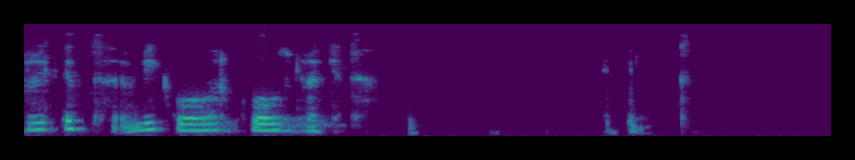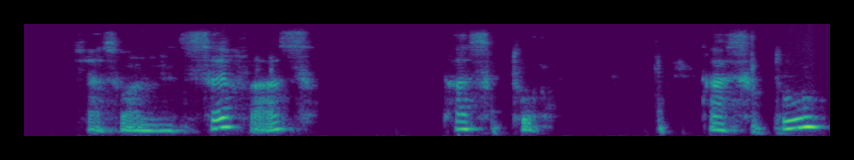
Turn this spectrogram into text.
bracket, big or close bracket. Just one minute. Save as task two. Task two.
